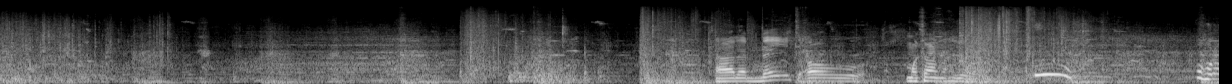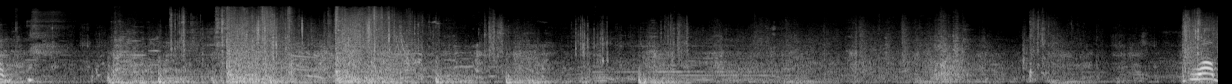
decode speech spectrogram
هذا بيت أو مكان مهجور. اهرب. وب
